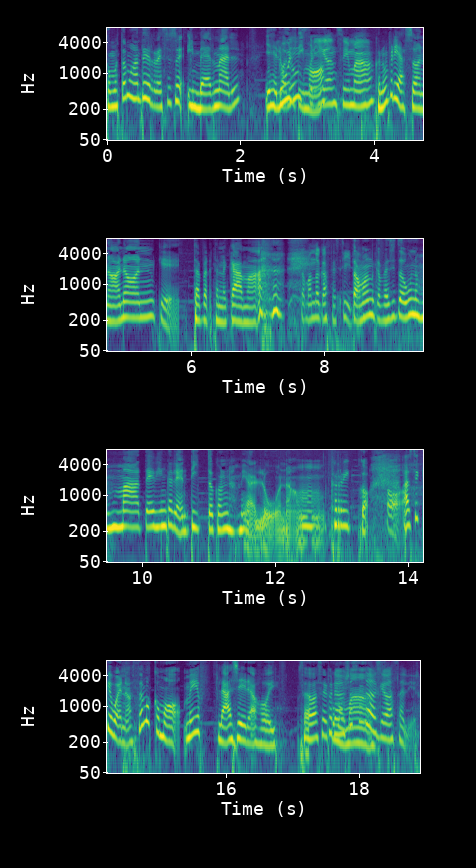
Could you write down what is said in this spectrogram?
como estamos antes del receso invernal y es el Con último, un frío encima, con un friazo no, que está estar en la cama, tomando cafecito. tomando cafecito, unos mates bien calentitos con unas media luna, mm, qué rico. Oh. Así que bueno, estamos como medio flasheras hoy. O sea, va a ser Pero como yo más... siento que va a salir.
